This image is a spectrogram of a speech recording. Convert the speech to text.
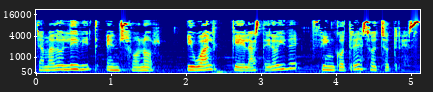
llamado Leavitt en su honor, igual que el asteroide 5383.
